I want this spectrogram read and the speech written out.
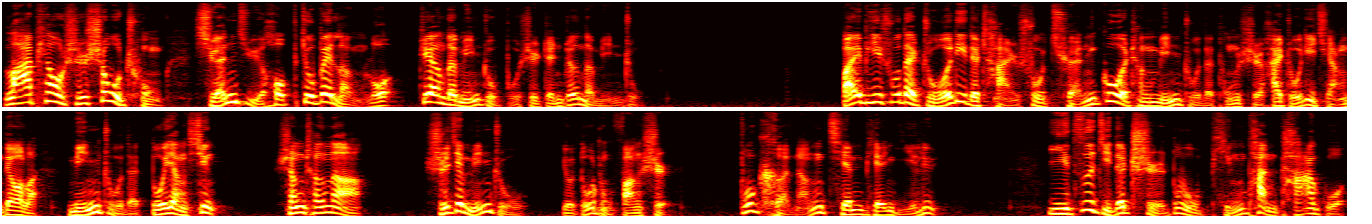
拉票时受宠，选举后就被冷落，这样的民主不是真正的民主。白皮书在着力的阐述全过程民主的同时，还着力强调了民主的多样性，声称呢，实现民主有多种方式，不可能千篇一律。以自己的尺度评判他国，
